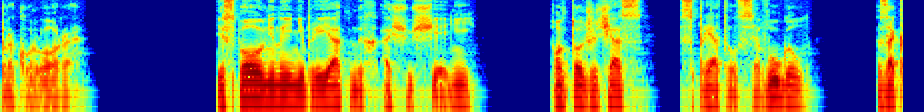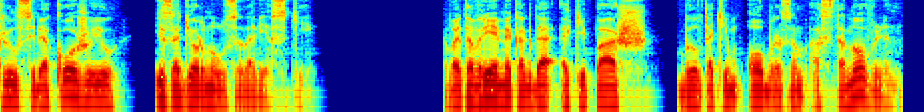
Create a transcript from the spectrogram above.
прокурора. Исполненный неприятных ощущений, он тот же час спрятался в угол, закрыл себя кожею и задернул занавески. В это время, когда экипаж был таким образом остановлен,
